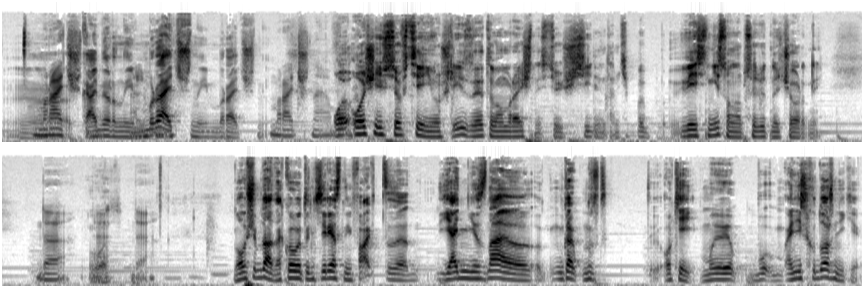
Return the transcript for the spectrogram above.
э, Мрачный камерный, альбом. мрачный, мрачный. Мрачная. О- очень все в тени ушли, из-за этого мрачности очень сильно. Там, типа, весь низ, он абсолютно черный. Да. Вот. Да. да. Ну, в общем, да, такой вот интересный факт. Э, Я не знаю, ну как, ну, окей, мы, они же художники.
